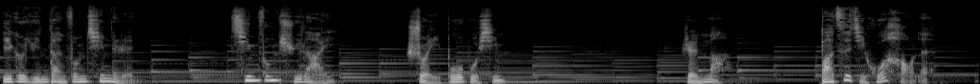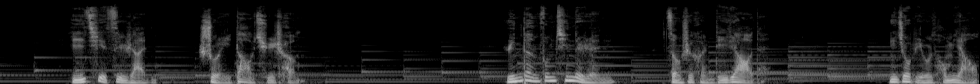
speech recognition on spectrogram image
一个云淡风轻的人，清风徐来，水波不兴。人嘛，把自己活好了，一切自然，水到渠成。云淡风轻的人，总是很低调的。你就比如童谣，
